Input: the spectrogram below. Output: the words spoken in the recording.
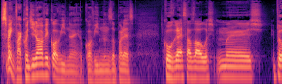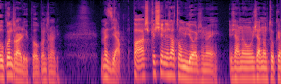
Se bem que vai continuar a haver Covid, não é? O Covid não desaparece com o regresso às aulas, mas pelo contrário, pelo contrário. Mas já, yeah, pá, acho que as cenas já estão melhores, não é? Já não já não estou com,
